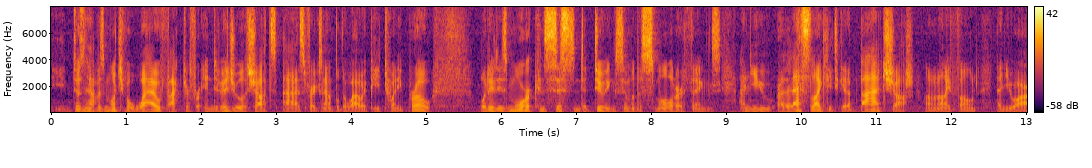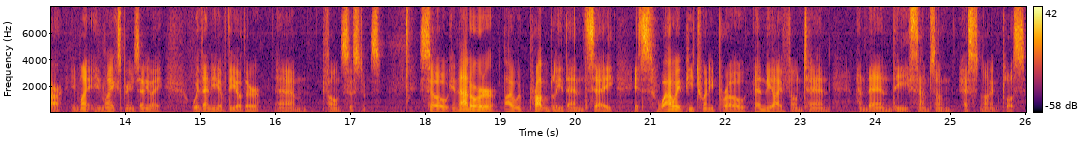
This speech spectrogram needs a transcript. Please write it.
it doesn't have as much of a wow factor for individual shots as for example the huawei p20 pro but it is more consistent at doing some of the smaller things. And you are less likely to get a bad shot on an iphone than you are in my in my experience anyway with any of the other um, phone systems. So in that order i would probably then say it's huawei p20 pro then the iphone 10 and then the samsung s9 plus.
